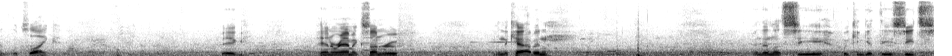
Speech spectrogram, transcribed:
it looks like. Big panoramic sunroof in the cabin. And then let's see if we can get these seats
